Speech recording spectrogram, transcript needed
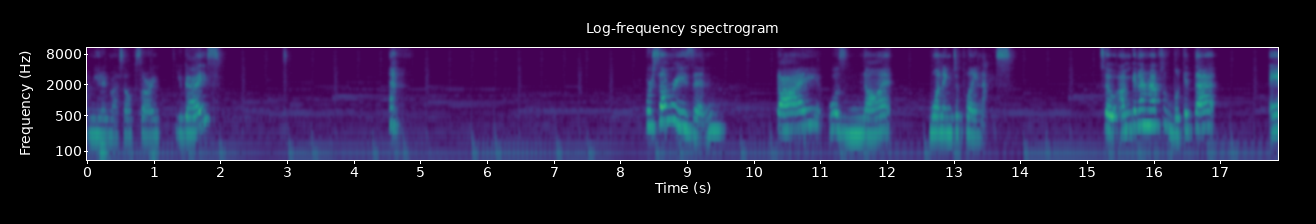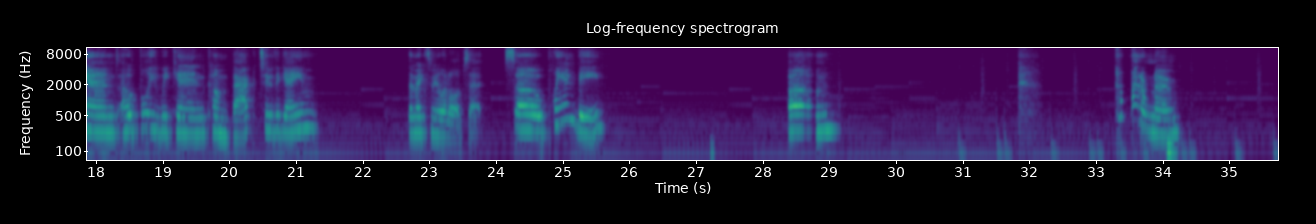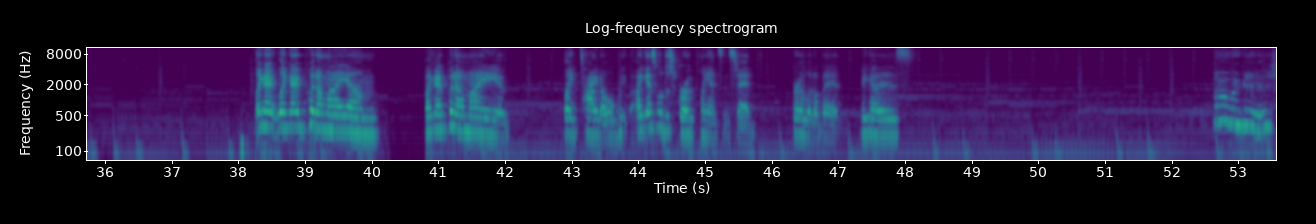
I muted myself. Sorry. You guys? For some reason, Guy was not wanting to play nice. So I'm going to have to look at that and hopefully we can come back to the game. That makes me a little upset. So, plan B. Um I don't know. Like I like I put on my um like I put on my like title. We I guess we'll just grow plants instead for a little bit because Oh my gosh.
